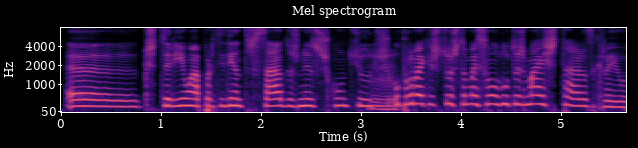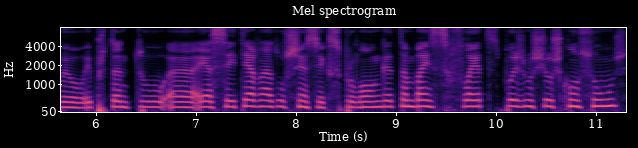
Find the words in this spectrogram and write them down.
uh, que estariam a partir de interessados nesses conteúdos. Uhum. O problema é que as pessoas também são adultas mais tarde, creio eu, e portanto uh, essa eterna adolescência que se prolonga também se reflete depois nos seus consumos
